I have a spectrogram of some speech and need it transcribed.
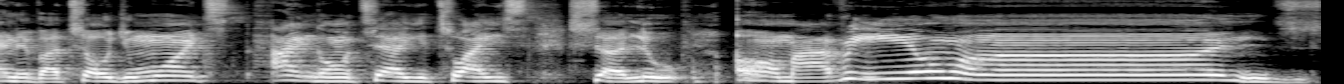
And if I told you once, I ain't gonna tell you twice. Salute all my real ones.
